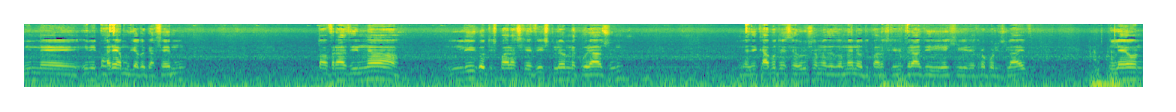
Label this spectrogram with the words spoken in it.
Είναι, είναι η παρέα μου για τον καφέ μου. Τα βραδινά λίγο της Παρασκευής πλέον με κουράζουν. Δηλαδή κάποτε θεωρούσαμε δεδομένο ότι Παρασκευή βράδυ έχει Retropolis Live. Πλέον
